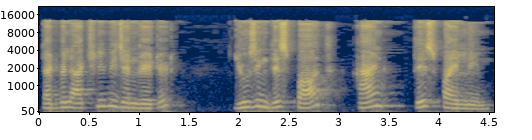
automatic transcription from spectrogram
that will actually be generated using this path and this file name.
